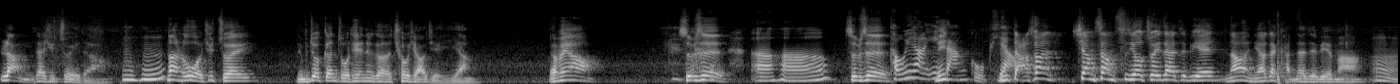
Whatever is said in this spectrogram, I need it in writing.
让你再去追的啊。嗯哼，那如果去追，你不就跟昨天那个邱小姐一样？有没有？是不是？嗯哼，是不是？同样一档股票，你打算像上次又追在这边，然后你要再砍在这边吗？嗯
